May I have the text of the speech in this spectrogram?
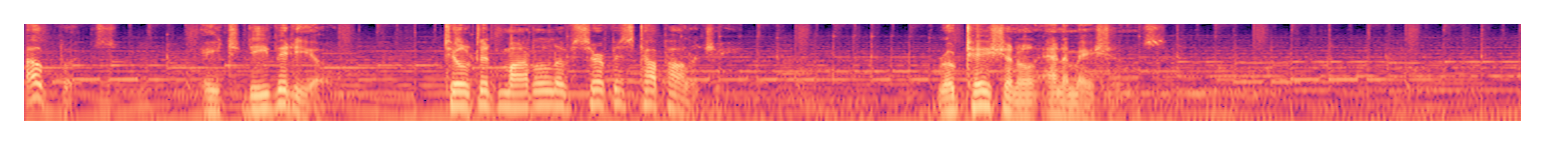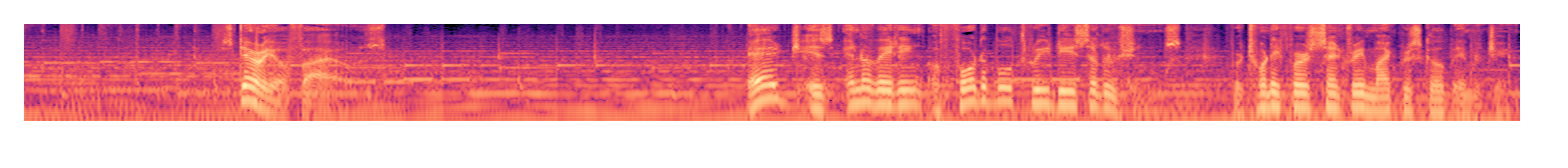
Outputs, HD video, tilted model of surface topology, rotational animations, stereo files. Edge is innovating affordable 3D solutions for 21st century microscope imaging.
